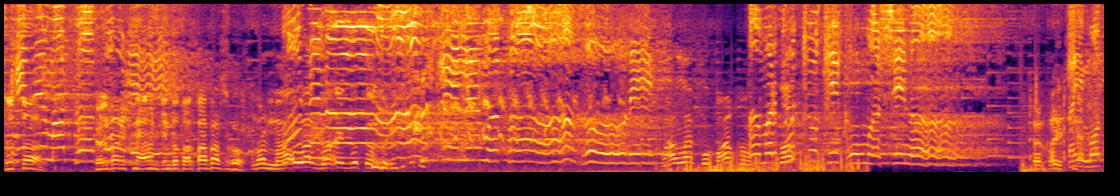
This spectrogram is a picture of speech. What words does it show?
দোস্ত চল পারিস না এখন কিন্তু তোর পাপ আসব। আমার মা লাগবো এক বোতল। ভালো লাগবো বাবু আমার চোখে ঘুম আসে না। চল পারিস না। মদ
